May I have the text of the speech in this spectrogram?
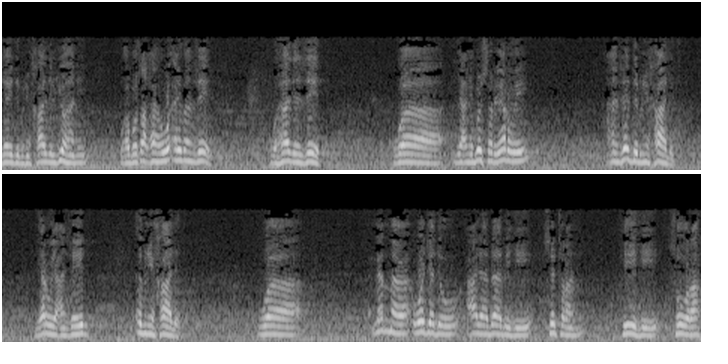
زيد بن خالد الجهني وأبو طلحة هو أيضا زيد وهذا زيد. ويعني بشر يروي عن زيد بن خالد يروي عن زيد بن خالد. ولما وجدوا على بابه سترا فيه صورة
